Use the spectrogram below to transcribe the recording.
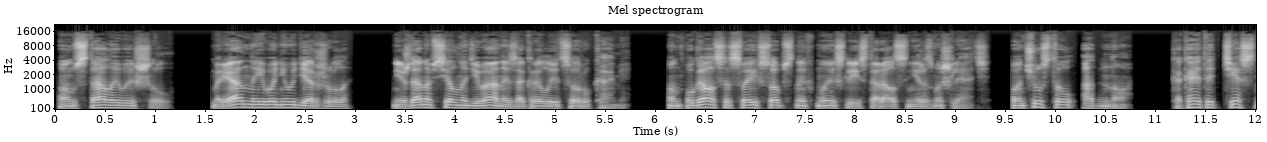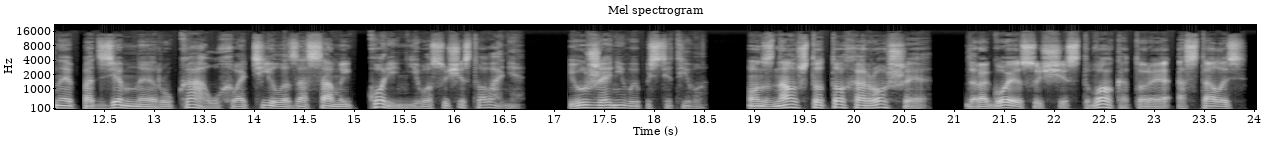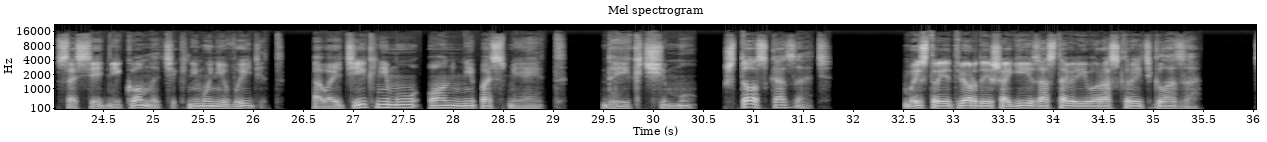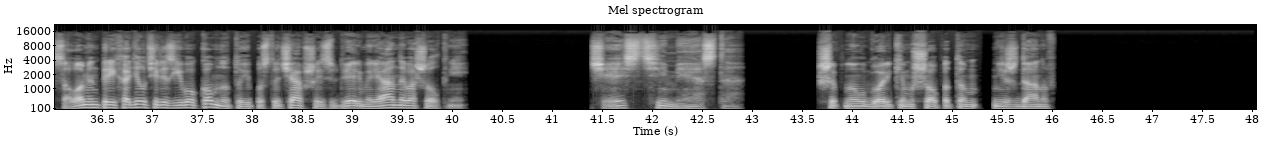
Он встал и вышел. Марианна его не удерживала. Нежданов сел на диван и закрыл лицо руками. Он пугался своих собственных мыслей и старался не размышлять. Он чувствовал одно — какая-то тесная подземная рука ухватила за самый корень его существования и уже не выпустит его. Он знал, что то хорошее, дорогое существо, которое осталось в соседней комнате, к нему не выйдет, а войти к нему он не посмеет. Да и к чему? Что сказать? Быстрые твердые шаги заставили его раскрыть глаза. Соломин переходил через его комнату и, постучавшись в дверь Марианны, вошел к ней. «Честь и место», — шепнул горьким шепотом Нежданов.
